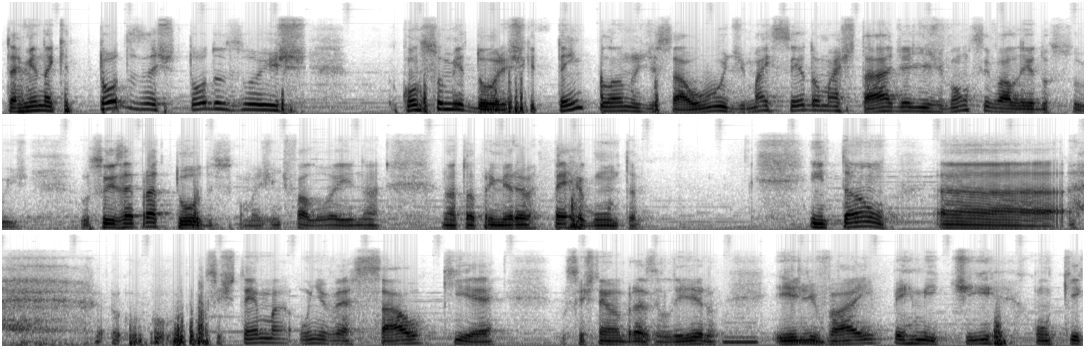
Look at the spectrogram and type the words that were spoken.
termina aqui todas as todos os consumidores que têm planos de saúde, mais cedo ou mais tarde eles vão se valer do SUS. O SUS é para todos, como a gente falou aí na, na tua primeira pergunta. Então, o, o sistema universal que é o sistema brasileiro, ele vai permitir com que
